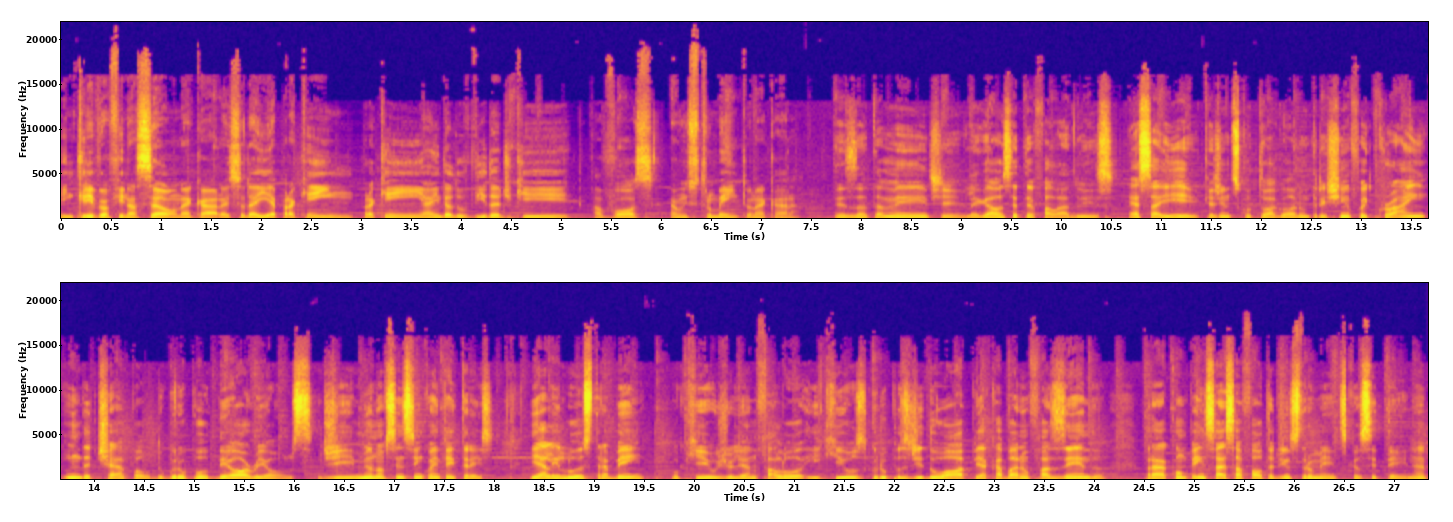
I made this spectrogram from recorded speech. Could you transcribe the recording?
Incrível afinação, né, cara? Isso daí é para quem, para quem ainda duvida de que a voz é um instrumento, né, cara? Exatamente. Legal você ter falado isso. Essa aí, que a gente escutou agora um trechinho, foi Crying in the Chapel, do grupo The Orioles, de 1953. E ela ilustra bem o que o Juliano falou e que os grupos de duop acabaram fazendo para compensar essa falta de instrumentos que eu citei, né?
